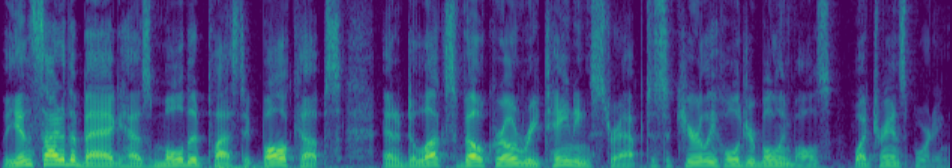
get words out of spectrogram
The inside of the bag has molded plastic ball cups and a deluxe Velcro retaining strap to securely hold your bowling balls while transporting.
